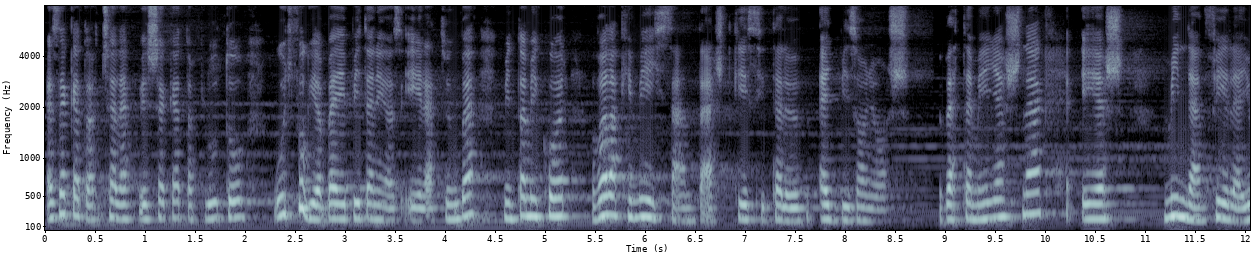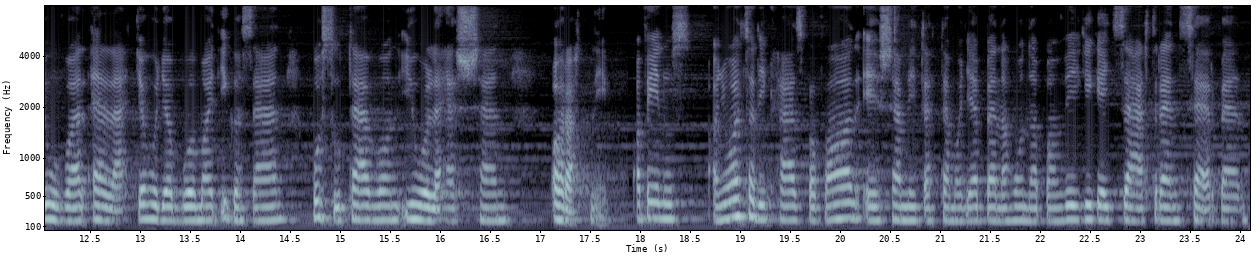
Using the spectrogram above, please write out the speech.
Ezeket a cselekvéseket a Plutó úgy fogja beépíteni az életünkbe, mint amikor valaki mély szántást készít elő egy bizonyos veteményesnek, és mindenféle jóval ellátja, hogy abból majd igazán hosszú távon jól lehessen aratni. A Vénusz a nyolcadik házban van, és említettem, hogy ebben a hónapban végig egy zárt rendszerben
